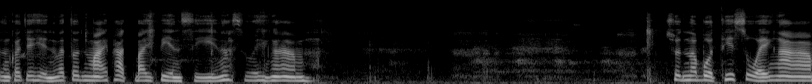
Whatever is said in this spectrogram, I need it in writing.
คุณก็จะเห็นว่าต้นไม้ผัดใบเปลี่ยนสีนะสวยงาม ชนบทที่สวยงาม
